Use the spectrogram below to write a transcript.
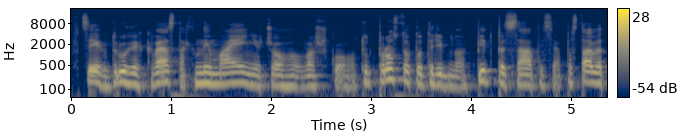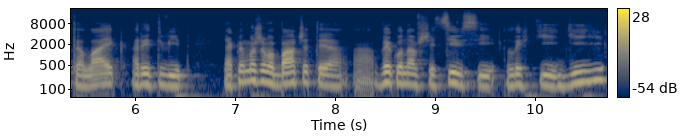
В цих других квестах немає нічого важкого. Тут просто потрібно підписатися, поставити лайк, ретвіт. Як ми можемо бачити, виконавши ці всі легкі дії,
